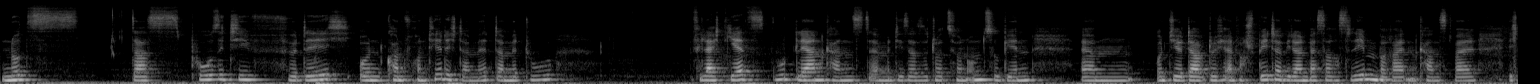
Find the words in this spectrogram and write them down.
nutz das positiv für dich und konfrontier dich damit, damit du vielleicht jetzt gut lernen kannst, äh, mit dieser Situation umzugehen ähm, und dir dadurch einfach später wieder ein besseres Leben bereiten kannst, weil ich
